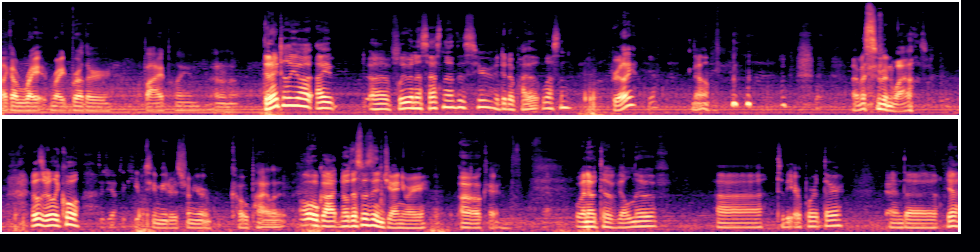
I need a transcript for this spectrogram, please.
like a Wright Wright brother biplane. I don't know. Did I tell you I, uh, flew in a Cessna this year? I did a pilot lesson. Really? Yeah. No. that must have been wild. It was really cool. Did you have to keep two meters from your co-pilot? Oh god, no, this was in January. Oh, okay. Went out to Villeneuve, uh, to the airport there. And uh, yeah,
